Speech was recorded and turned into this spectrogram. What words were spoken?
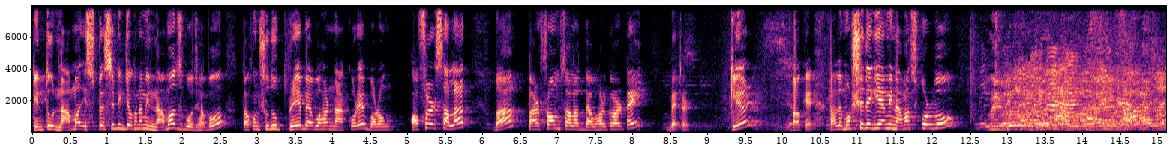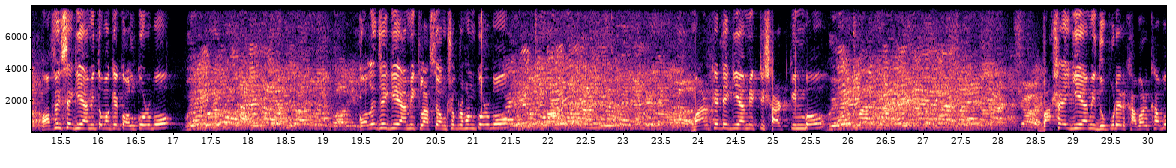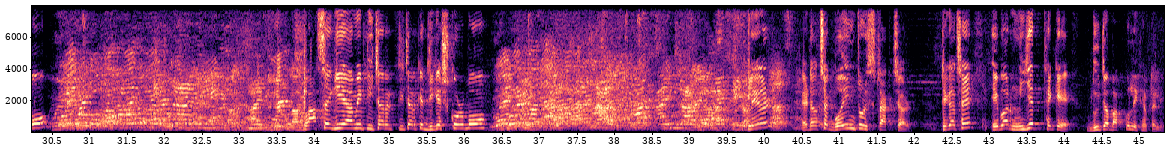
কিন্তু নামাজ স্পেসিফিক যখন আমি নামাজ বোঝাবো, তখন শুধু প্রে ব্যবহার না করে বরং অফার সালাদ বা পারফর্ম সালাদ ব্যবহার করাটাই বেটার ক্লিয়ার ওকে তাহলে মসজিদে গিয়ে আমি নামাজ পড়ব? অফিসে গিয়ে আমি তোমাকে কল করব। কলেজে গিয়ে আমি ক্লাসে অংশগ্রহণ করব। মার্কেটে গিয়ে আমি একটি শার্ট কিনবো। বাসায় গিয়ে আমি দুপুরের খাবার খাব। ক্লাসে গিয়ে আমি টিচার টিচারকে জিজ্ঞেস করব। ক্লিয়ার এটা হচ্ছে গোয়িং টু স্ট্রাকচার ঠিক আছে? এবার নিজের থেকে দুইটা বাক্য লিখে ফেলি।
